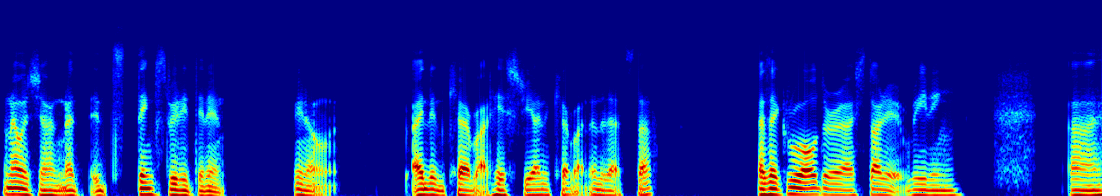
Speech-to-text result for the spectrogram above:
when I was young, that it's things really didn't, you know, I didn't care about history. I didn't care about none of that stuff. As I grew older, I started reading uh,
